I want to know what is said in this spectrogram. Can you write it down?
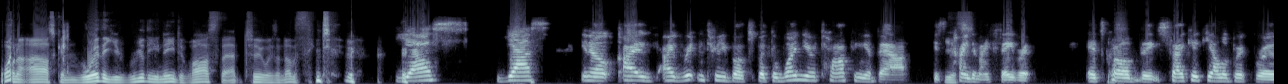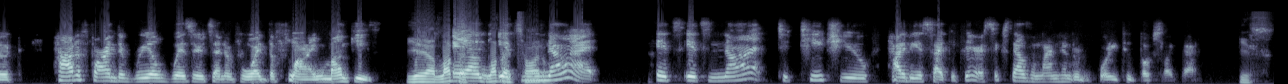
want to ask, and whether you really need to ask that too is another thing too. yes, yes. You know, I've I've written three books, but the one you're talking about is yes. kind of my favorite. It's yes. called The Psychic Yellow Brick Road how to find the real wizards and avoid the flying monkeys. Yeah, I love that. And love it's that title. not it's it's not to teach you how to be a psychic. There are six thousand nine hundred and forty two books like that. Yes.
